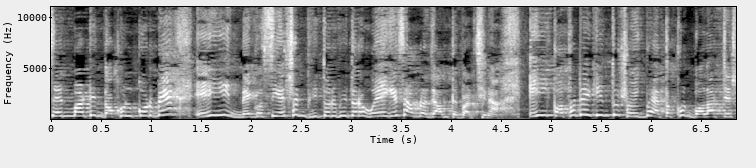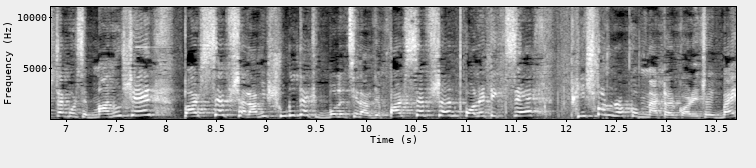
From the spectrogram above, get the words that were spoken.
সেন্ট মার্টিন দখল করবে। এই নেগোসিয়েশন ভিতরে ভিতরে হয়ে গেছে আমরা জানতে পারছি না। এই কথাটাই কিন্তু শহীদ ভাই এতক্ষণ বলার চেষ্টা করছে। মানুষের পারসেপশন আমি শুরুতে বলেছিলাম যে পারসেপশন পলিটিক্সে ভীষণ রকম ম্যাটার করে শহীদ ভাই।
